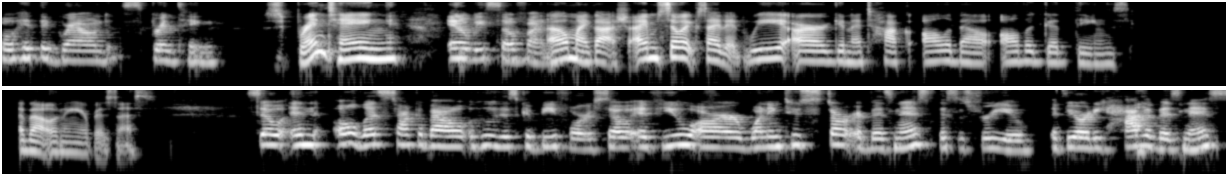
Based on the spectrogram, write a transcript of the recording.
we'll hit the ground sprinting. Sprinting. It'll be so fun. Oh my gosh, I'm so excited. We are gonna talk all about all the good things about owning your business. So, and oh, let's talk about who this could be for. So, if you are wanting to start a business, this is for you. If you already have a business,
